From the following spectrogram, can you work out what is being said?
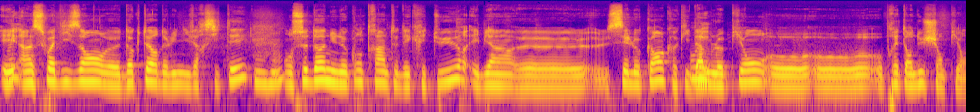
et Oui. un soi-disant docteur de l'université. Mhm. On se donne une contrainte d'écriture, et bien euh, c'est le cancre qui dame le pion au, au- au prétendu champion.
